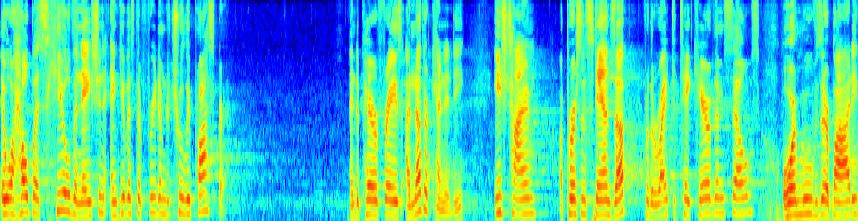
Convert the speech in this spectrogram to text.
It will help us heal the nation and give us the freedom to truly prosper. And to paraphrase another Kennedy, each time a person stands up for the right to take care of themselves, or moves their body,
